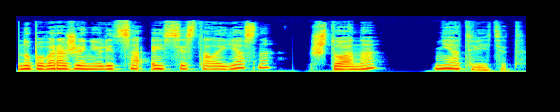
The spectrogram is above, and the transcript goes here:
но по выражению лица Эсси стало ясно, что она не ответит.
